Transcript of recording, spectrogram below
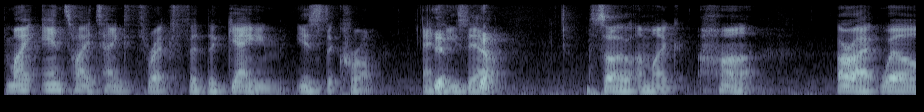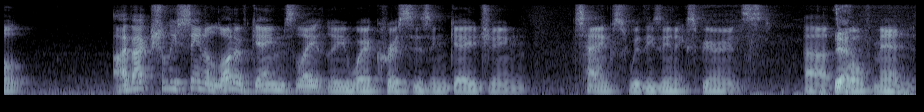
my anti tank threat for the game is the Crom, and Yeah, he's yeah. out. So I'm like, huh. All right, well, I've actually seen a lot of games lately where Chris is engaging tanks with his inexperienced uh, Yeah. 12 men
